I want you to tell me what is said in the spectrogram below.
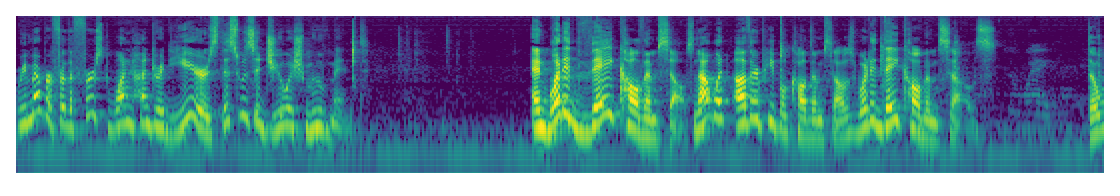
remember, for the first 100 years, this was a Jewish movement. And what did they call themselves? Not what other people called themselves. What did they call themselves? The way. The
